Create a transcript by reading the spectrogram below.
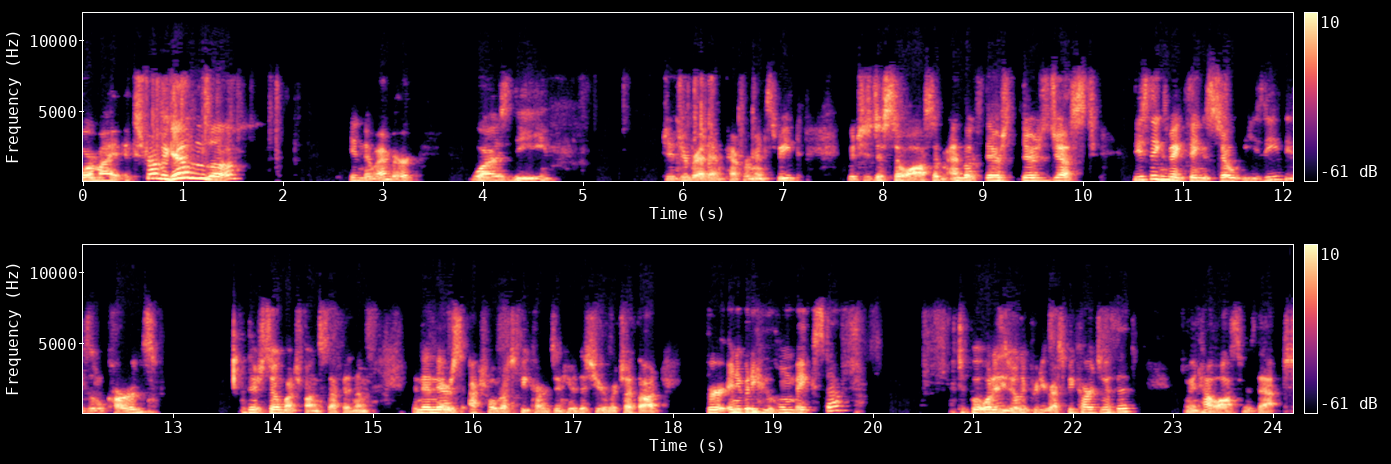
for my extravaganza in November was the gingerbread and peppermint suite, which is just so awesome. And look, there's there's just these things make things so easy. These little cards, there's so much fun stuff in them. And then there's actual recipe cards in here this year, which I thought for anybody who home makes stuff, to put one of these really pretty recipe cards with it. I mean, how awesome is that?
